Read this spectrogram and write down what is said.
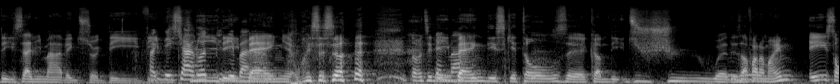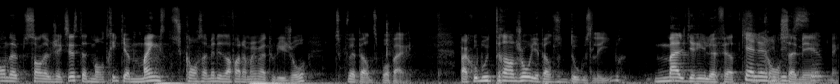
Des aliments avec du sucre, des, que des biscuits, carottes puis des bananes. beignes. Oui, c'est ça. des des Skittles, euh, comme des, du jus euh, des Mhm. affaires de même. Et son, ob- son objectif, c'était de montrer que même si tu consommais des affaires de même à tous les jours, tu pouvais perdre du poids pareil. Fait qu'au bout de 30 jours, il a perdu 12 livres, malgré le fait qu'il consommait. ben,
